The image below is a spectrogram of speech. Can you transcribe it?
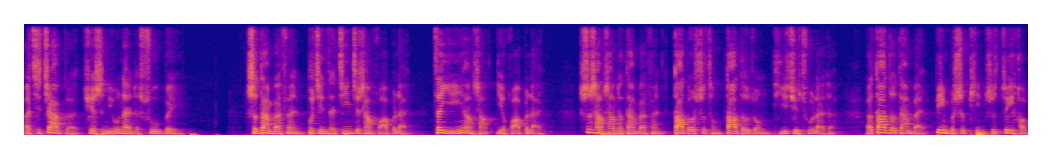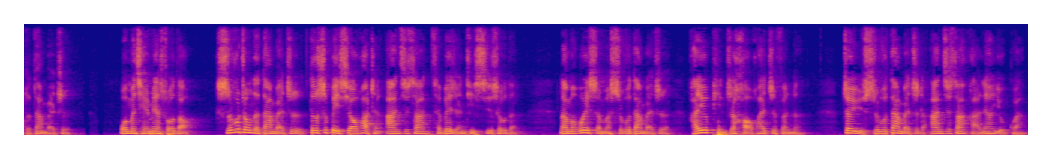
而其价格却是牛奶的数倍。吃蛋白粉不仅在经济上划不来，在营养上也划不来。市场上的蛋白粉大多是从大豆中提取出来的，而大豆蛋白并不是品质最好的蛋白质。我们前面说到，食物中的蛋白质都是被消化成氨基酸才被人体吸收的。那么，为什么食物蛋白质还有品质好坏之分呢？这与食物蛋白质的氨基酸含量有关。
